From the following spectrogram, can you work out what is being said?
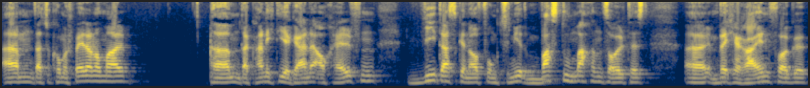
Ähm, dazu kommen wir später nochmal. Ähm, da kann ich dir gerne auch helfen, wie das genau funktioniert und was du machen solltest, äh, in welcher Reihenfolge,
